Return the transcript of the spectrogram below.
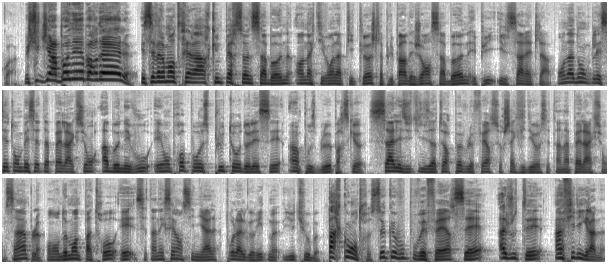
quoi. Mais je suis déjà abonné, bordel Et c'est vraiment très rare qu'une personne s'abonne en activant la petite cloche. La plupart des gens s'abonnent et puis ils s'arrêtent là. On a donc laissé tomber cet appel à action, abonnez-vous, et on propose plutôt de laisser un pouce bleu parce que ça, les utilisateurs peuvent le faire sur chaque vidéo. C'est un appel à action simple, on n'en demande pas trop et c'est un excellent signal pour l'algorithme YouTube. Par contre, ce que vous pouvez faire, c'est ajouter un filigrane.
